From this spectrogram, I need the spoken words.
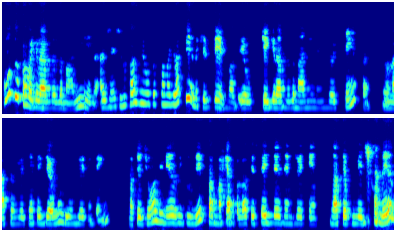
quando eu estava grávida da Marina, a gente não fazia ultrassonografia naquele tempo. Eu fiquei grávida da Marina em 80, eu nasci em 80 de algum de 81. Nasceu de 11 meses, inclusive, estava marcada para nascer 6 de dezembro de 80. Nasceu 1 de janeiro.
